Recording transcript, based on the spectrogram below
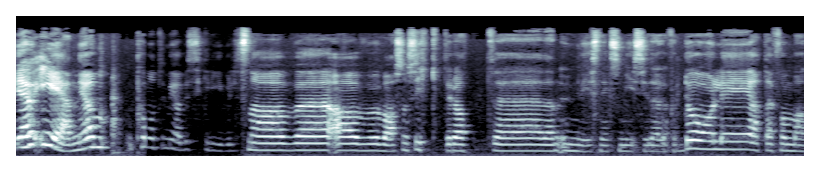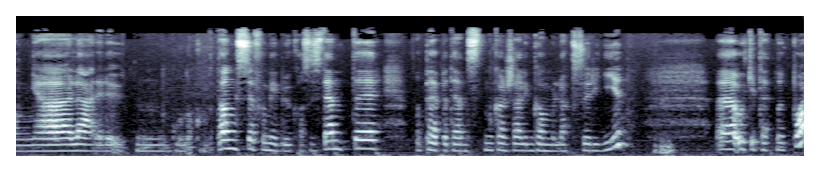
vi er jo enige om på en måte mye av beskrivelsen av, eh, av hva som svikter, at eh, den undervisning som gis i dag, er for dårlig, at det er for mange lærere uten god nok kompetanse, for mye bruk av assistenter, at PP-tjenesten kanskje er litt gammeldags og rigid, mm. og ikke tett nok på.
